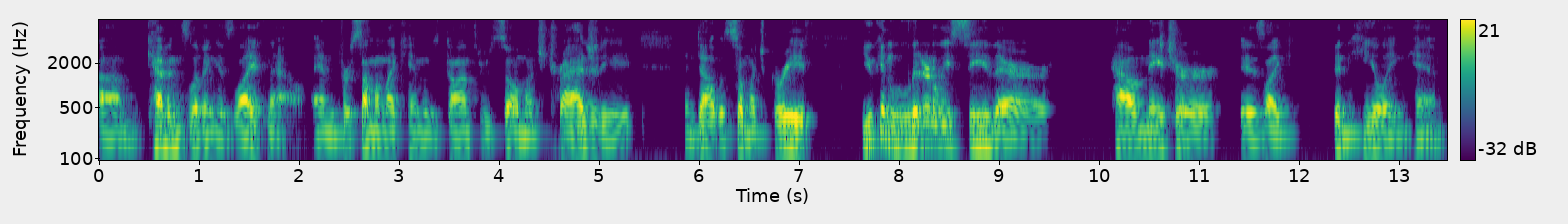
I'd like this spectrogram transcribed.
um, kevin's living his life now and for someone like him who's gone through so much tragedy and dealt with so much grief you can literally see there how nature is like been healing him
